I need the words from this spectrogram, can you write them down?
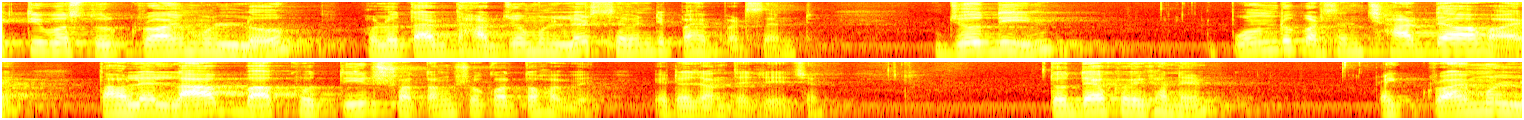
একটি বস্তুর ক্রয় মূল্য হলো তার ধার্য মূল্যের সেভেন্টি ফাইভ পার্সেন্ট যদি পনেরো পার্সেন্ট ছাড় দেওয়া হয়, তাহলে লাভ বা ক্ষতির শতাংশ কত হবে, এটা জানতে চেয়েছে। তো দেখো এখানে, এই ক্রয় মূল্য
